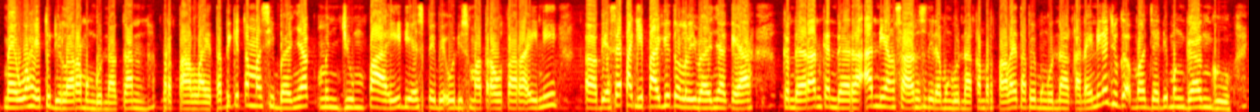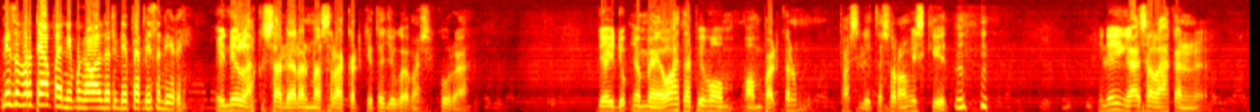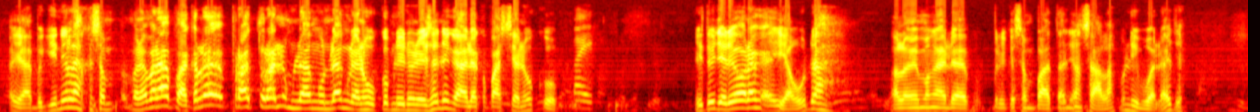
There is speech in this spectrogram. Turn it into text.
mewah itu dilarang menggunakan pertalite. Tapi kita masih banyak menjumpai di SPBU di Sumatera Utara ini uh, biasanya pagi-pagi tuh lebih banyak ya kendaraan-kendaraan yang seharusnya tidak menggunakan pertalite tapi menggunakan. Nah, ini kan juga menjadi mengganggu. Ini seperti apa ini pengawal dari DPRD sendiri? Inilah kesadaran masyarakat kita juga masih kurang. Dia hidupnya mewah tapi mau memanfaatkan fasilitas orang miskin. ini nggak salahkan ya beginilah kesempatan apa? Karena peraturan undang-undang dan hukum di Indonesia ini nggak ada kepastian hukum. Baik. Itu jadi orang ya udah kalau memang ada beri kesempatan yang salah pun dibuat aja.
